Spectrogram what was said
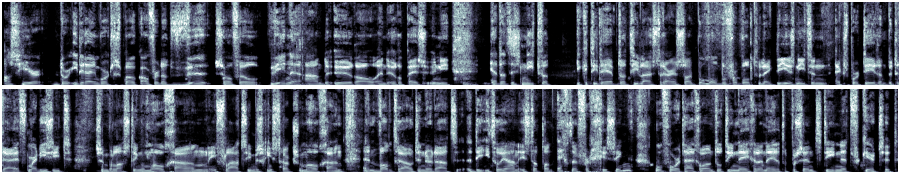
als hier door iedereen wordt gesproken over dat we zoveel winnen aan de euro en de Europese Unie. Ja, dat is niet wat ik het idee heb dat die luisteraar in Zuid-Bommel bijvoorbeeld denkt... die is niet een exporterend bedrijf, maar die ziet zijn belasting omhoog gaan... inflatie misschien straks omhoog gaan... en wantrouwt inderdaad de Italianen. Is dat dan echt een vergissing? Of hoort hij gewoon tot die 99% die net verkeerd zit?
